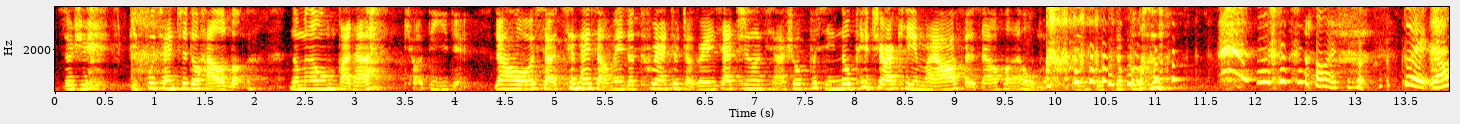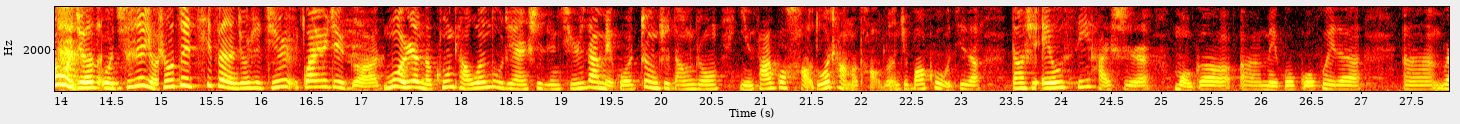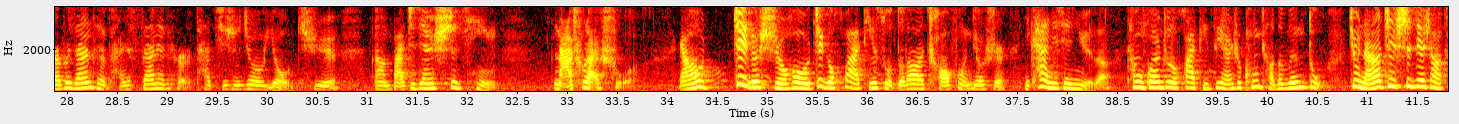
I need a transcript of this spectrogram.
就是比父权制度还要冷，能不能我们把它调低一点？然后我小前台小妹就突然就整个人一下支棱起来，说不行，no patriarchy in my office。然后后来我们公司就不冷了。好好笑。对，然后我觉得我其实有时候最气愤的就是，其实关于这个默认的空调温度这件事情，其实在美国政治当中引发过好多场的讨论，就包括我记得当时 AOC 还是某个呃美国国会的呃 representative 还是 senator，他其实就有去嗯把这件事情拿出来说。然后这个时候，这个话题所得到的嘲讽就是：你看这些女的，她们关注的话题竟然是空调的温度。就难道这世界上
